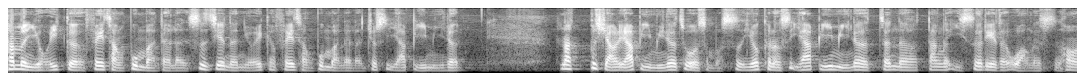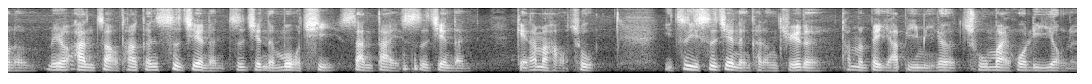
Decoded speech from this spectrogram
他们有一个非常不满的人，世界人有一个非常不满的人，就是亚比米勒。那不晓得亚比米勒做了什么事，有可能是亚比米勒真的当了以色列的王的时候呢，没有按照他跟世界人之间的默契善待世界人。给他们好处，以至于世界人可能觉得他们被亚比米勒出卖或利用了，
